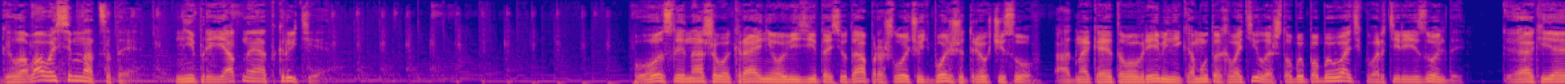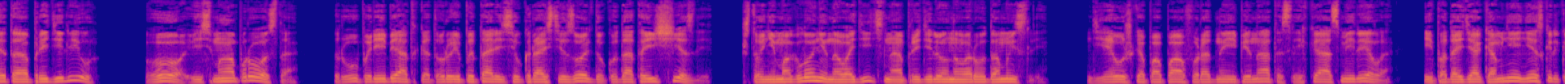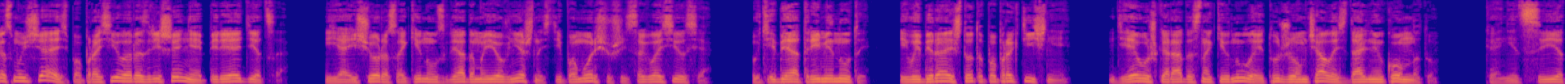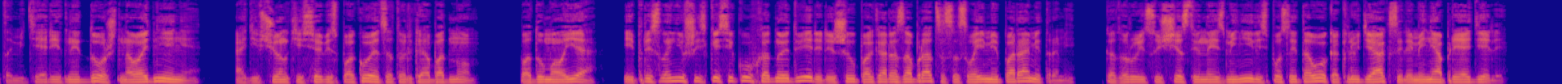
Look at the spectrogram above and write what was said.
Глава 18. Неприятное открытие. После нашего крайнего визита сюда прошло чуть больше трех часов. Однако этого времени кому-то хватило, чтобы побывать в квартире Изольды. Как я это определил? О, весьма просто. Трупы ребят, которые пытались украсть Изольду, куда-то исчезли, что не могло не наводить на определенного рода мысли. Девушка, попав в родные пенаты, слегка осмелела и, подойдя ко мне, несколько смущаясь, попросила разрешения переодеться. Я еще раз окинул взглядом ее внешность и, поморщившись, согласился. «У тебя три минуты, и выбирай что-то попрактичнее». Девушка радостно кивнула и тут же умчалась в дальнюю комнату. Конец света, метеоритный дождь, наводнение. А девчонки все беспокоятся только об одном. Подумал я, и, прислонившись к косяку входной двери, решил пока разобраться со своими параметрами которые существенно изменились после того, как люди Акселя меня приодели.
